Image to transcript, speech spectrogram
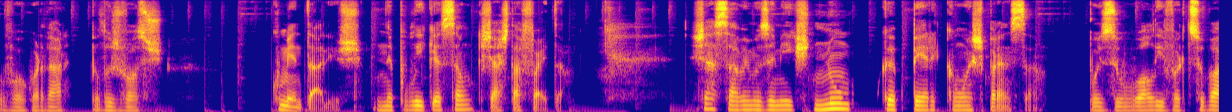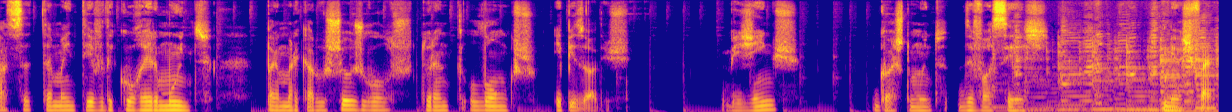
vou aguardar pelos vossos comentários na publicação que já está feita. Já sabem, meus amigos, nunca percam a esperança, pois o Oliver Tsubasa também teve de correr muito para marcar os seus golos durante longos episódios. Beijinhos, gosto muito de vocês, meus fãs.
